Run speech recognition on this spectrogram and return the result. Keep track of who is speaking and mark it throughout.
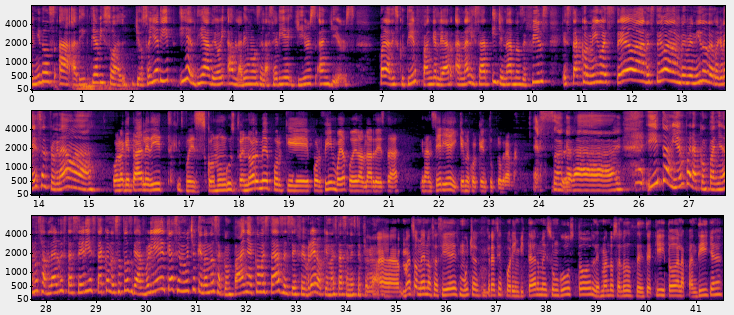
Speaker 1: bienvenidos a Adictia Visual. Yo soy Edith y el día de hoy hablaremos de la serie Years and Years. Para discutir, fangelear, analizar y llenarnos de feels, está conmigo Esteban. Esteban, bienvenido de regreso al programa.
Speaker 2: Hola, ¿qué tal Edith? Pues con un gusto enorme porque por fin voy a poder hablar de esta gran serie y qué mejor que en tu programa.
Speaker 1: Eso, caray. Y también para acompañarnos a hablar de esta serie está con nosotros Gabriel, que hace mucho que no nos acompaña. ¿Cómo estás? Desde febrero que no estás en este programa.
Speaker 3: Ah, más o menos así es. Muchas gracias por invitarme. Es un gusto. Les mando saludos desde aquí, toda la pandilla.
